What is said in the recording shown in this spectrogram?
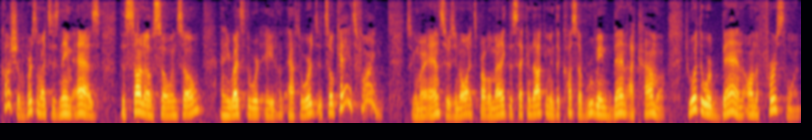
Kasha. If a person writes his name as the son of so and so, and he writes the word Aid afterwards, it's okay, it's fine. So Gemara answers, you know what, it's problematic. The second document, the Kasav Ruvain Ben Akama. He wrote the word Ben on the first one,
